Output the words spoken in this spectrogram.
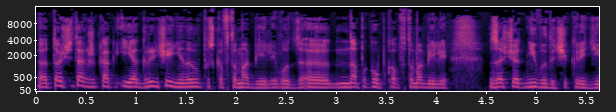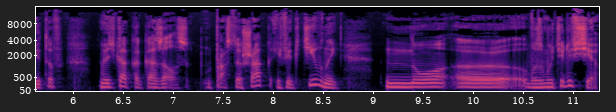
Э, точно так же, как и ограничение на выпуск автомобилей, вот, э, на покупку автомобилей за счет невыдачи кредитов. Но ведь, как оказалось, простой шаг, эффективный, но возмутили все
